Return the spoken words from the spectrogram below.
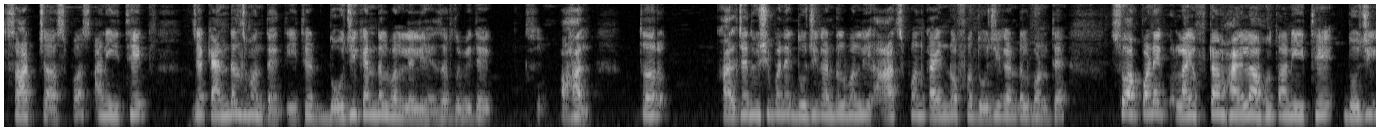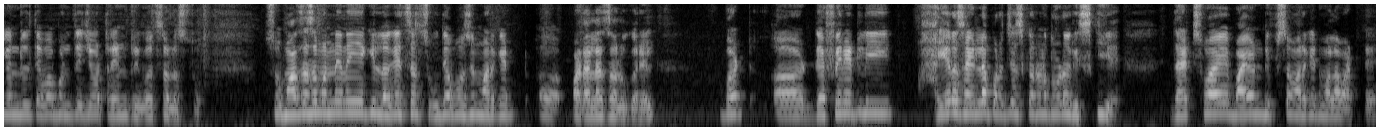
साठच्या आसपास आणि इथे एक ज्या कॅन्डल्स आहेत इथे डोजी कॅन्डल बनलेली आहे. जर तुम्ही ते पाहाल, तर कालच्या दिवशी पण एक दोजी कॅन्डल बनली. आज पण kind of a doji candle बनते. सो आपण एक लाईफटाईम हायला आहोत आणि इथे दोजी कॅन्डल तेव्हा बनते जेव्हा ट्रेंड रिव्हर्सल असतो. सो माझं असं म्हणणं नाही आहे की लगेचच उद्यापासून मार्केट पडायला चालू करेल. बट डेफिनेटली हायर साईडला पर्चेस करणं थोडं रिस्की आहे. दॅट्स वाय बाय ऑन डिप्सचं मार्केट मला वाटतंय.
